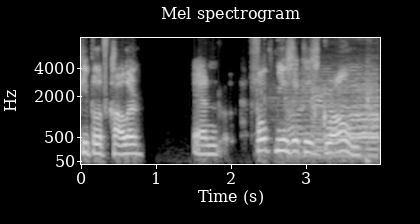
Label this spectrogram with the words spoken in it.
people of color, and folk music has grown.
